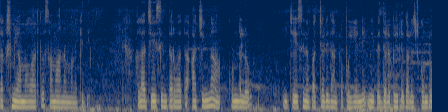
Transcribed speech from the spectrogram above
లక్ష్మి అమ్మవారితో సమానం మనకిది. అలా చేసిన తర్వాత ఆ చిన్న కుండలో ఈ చేసిన పచ్చడి దాంట్లో పోయండి. మీ పెద్దల పేర్లు తలుచుకుంటూ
